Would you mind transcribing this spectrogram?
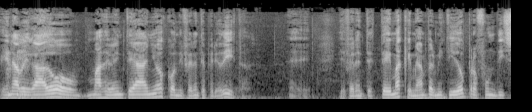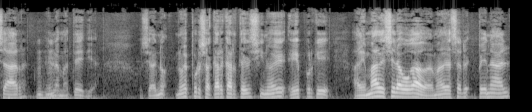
he navegado más de 20 años con diferentes periodistas. eh, diferentes temas que me han permitido profundizar en la materia. O sea, no, no es por sacar cartel, sino es, es porque, además de ser abogado, además de ser penal,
